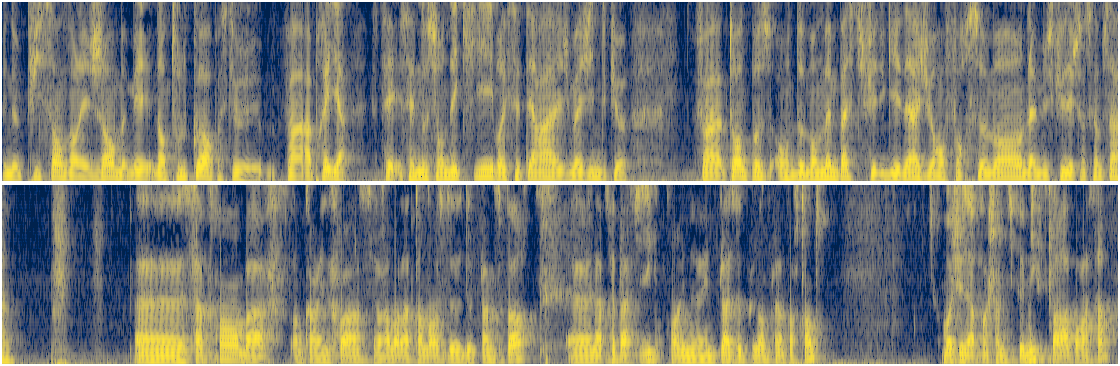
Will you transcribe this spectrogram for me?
une puissance dans les jambes, mais dans tout le corps parce que, enfin après il y a cette notion d'équilibre, etc. Et j'imagine que, enfin toi on te on demande même pas si tu fais du gainage, du renforcement, de la muscu, des choses comme ça. Euh, ça prend, bah, encore une fois, hein, c'est vraiment la tendance de, plein de sports. Euh, la prépa physique prend une place de plus en plus importante. Moi, j'ai une approche un petit peu mixte par rapport à ça.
